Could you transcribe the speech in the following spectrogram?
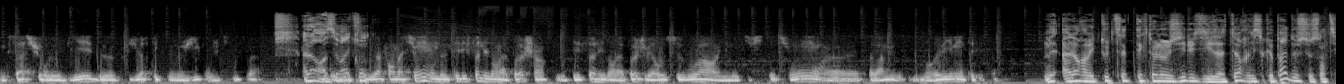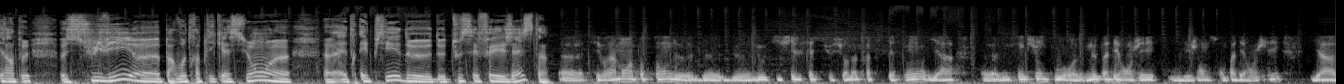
Donc ça, sur le biais de plusieurs technologies qu'on utilise. Voilà. Alors, c'est vrai qu'on... Les informations, le téléphone est dans la poche. Hein. Le téléphone est dans la poche. Je vais recevoir une notification. ça va me, me réveiller mon téléphone. Mais alors, avec toute cette technologie, l'utilisateur risque pas de se sentir un peu euh, suivi euh, par votre application, euh, euh, être épié de, de tous ces faits et gestes? Euh, c'est vraiment important de, de, de notifier le fait que sur notre application, il y a euh, une fonction pour ne pas déranger, où les gens ne seront pas dérangés. Il y a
